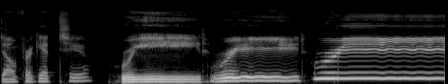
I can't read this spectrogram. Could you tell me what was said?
don't forget to read, read, read.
